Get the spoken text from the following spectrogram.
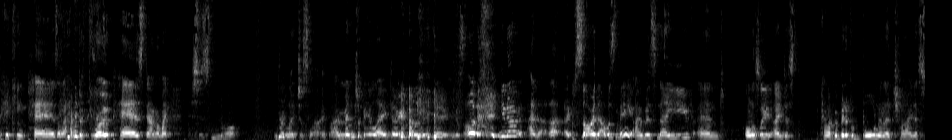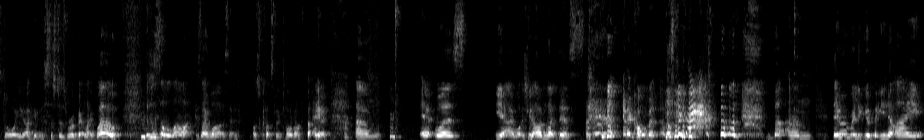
picking pears, and like having to throw pears down. I'm like, this is not religious life. I'm meant to be like doing holy things. Or, you know, and uh, I'm sorry, that was me. I was naive, and honestly, I just kind of like a bit of a ball in a china store. You know, I think the sisters were a bit like, "Whoa, this is a lot," because I was, and I was constantly told off. But anyway, um, it was, yeah, I was. You know, I'm like this in a convent, and I was like, ah! but um, they were really good. But you know, I,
